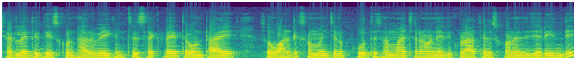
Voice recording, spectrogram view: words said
చర్యలు అయితే తీసుకుంటున్నారు. వేకెన్సీస్ ఎక్కడైతే ఉంటాయి సో వాటికి సంబంధించిన పూర్తి సమాచారం అనేది కూడా తెలుసుకోవడం అనేది జరిగింది.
